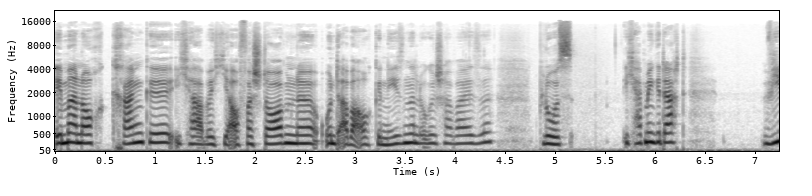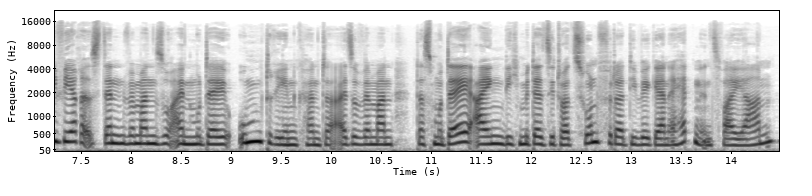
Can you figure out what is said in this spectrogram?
immer noch Kranke, ich habe hier auch Verstorbene und aber auch Genesene logischerweise. Bloß, ich habe mir gedacht, wie wäre es denn, wenn man so ein Modell umdrehen könnte? Also wenn man das Modell eigentlich mit der Situation füttert, die wir gerne hätten in zwei Jahren,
